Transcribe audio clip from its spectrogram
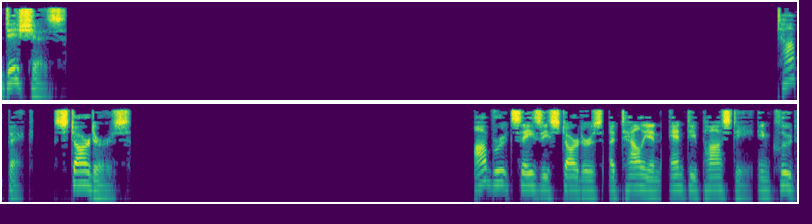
Dishes Topic: Starters. Abruzzese starters Italian, antipasti include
